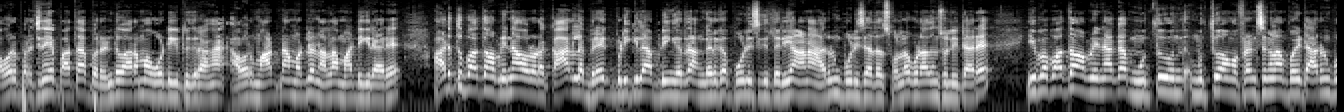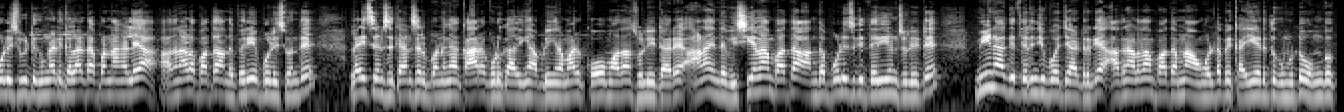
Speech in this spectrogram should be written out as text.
அவர் பிரச்சனையை பார்த்தா இப்போ ரெண்டு வாரமாக ஓட்டிக்கிட்டு இருக்கிறாங்க. அவர் மாட்டினா மட்டும் நல்லா மாட்டிக்கிறாரு. அடுத்து பார்த்தோம் அப்படின்னா அவரோட காரில் பிரேக் பிடிக்கல அப்படிங்கிறது அங்கே இருக்க போலீஸுக்கு தெரியும். ஆனால் அருண் போலீஸ் அதை சொல்லக்கூடாதுன்னு சொல்லிட்டாரு. இப்போ பார்த்தோம் அப்படின்னாக்கா முத்து வந்து முத்து அவங்க ஃப்ரெண்ட்ஸுங்கெல்லாம் போயிட்டு அருண் போலீஸ் வீட்டுக்கு முன்னாடி கலாட்டா பண்ணாங்க இல்லையா? அதனால் பார்த்தா அந்த பெரிய போலீஸ் வந்து லைசன்ஸ் கேன்சல் பண்ணுங்கள் காரை கொடுக்காதீங்க அப்படிங்கிற மாதிரி கோவமாக தான் சொல்லிட்டாரு. ஆனால் இந்த விஷயம்லாம் பார்த்தா அந்த போலீஸுக்கு தெரியும்னு சொல்லிட்டு மீனாக்கு தெரிஞ்சு போச்சாட்டிருக்கு அதனால தான் பார்த்தோம்னா அவங்கள்ட்ட போய் கையெடுத்து கும்பிட்டு உங்கள்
